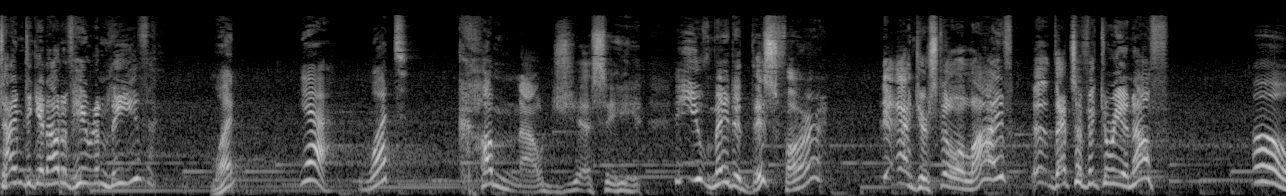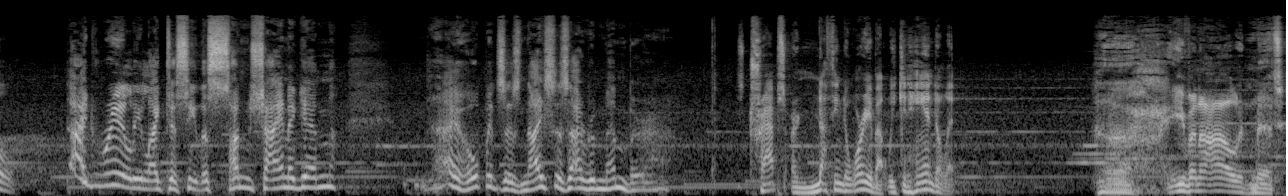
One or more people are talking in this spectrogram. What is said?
Time to get out of here and leave? What? Yeah, what? Come now, Jesse. You've made it this far. And you're still alive. Uh, That's a victory enough. Oh, I'd really like to see the sunshine again. I hope it's as nice as I remember. These traps are nothing to worry about. We can handle it. Even I'll admit,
